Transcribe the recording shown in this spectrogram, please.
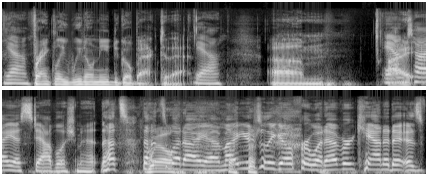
Yeah. Frankly, we don't need to go back to that. yeah. Anti-establishment. That's that's Well- what I am. I usually go for whatever candidate is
